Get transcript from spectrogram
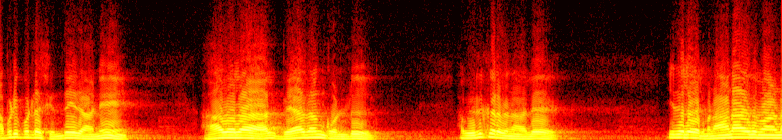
அப்படிப்பட்ட சிந்தை தானே ஆதலால் பேதம் கொண்டு அப்படி இருக்கிறதுனால இதில் நானாவிதமான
